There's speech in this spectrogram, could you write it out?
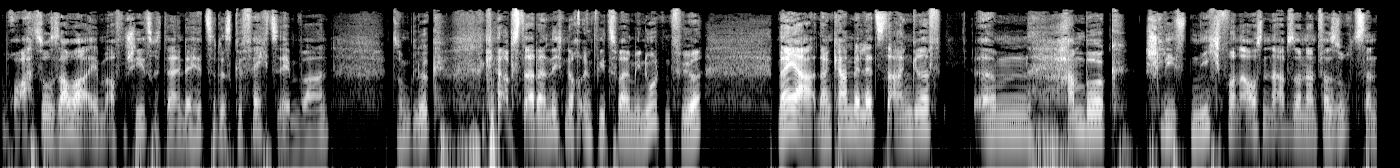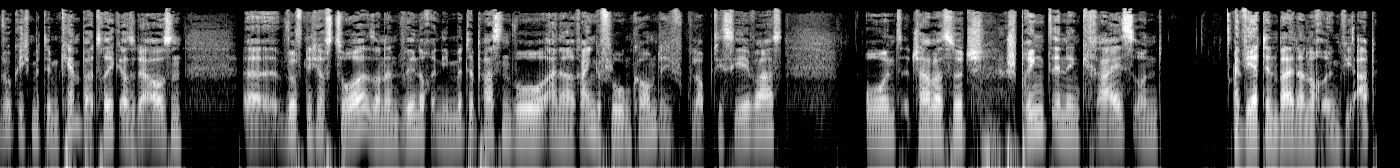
boah, so sauer eben auf den Schiedsrichter in der Hitze des Gefechts eben waren. Zum Glück gab es da dann nicht noch irgendwie zwei Minuten für. Naja, dann kam der letzte Angriff ähm, Hamburg schließt nicht von außen ab, sondern versucht es dann wirklich mit dem Camper-Trick. Also der Außen äh, wirft nicht aufs Tor, sondern will noch in die Mitte passen, wo einer reingeflogen kommt. Ich glaube, Tissier war es. Und Chabasic springt in den Kreis und wehrt den Ball dann noch irgendwie ab.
